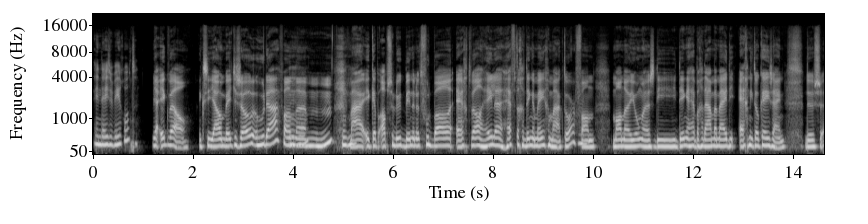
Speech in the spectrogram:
in deze wereld? Ja, ik wel. Ik zie jou een beetje zo, Hoeda, van... Mm -hmm. uh, Maar ik heb absoluut binnen het voetbal echt wel hele heftige dingen meegemaakt, hoor. Van mannen, jongens die dingen hebben gedaan bij mij die echt niet oké zijn. Dus uh,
